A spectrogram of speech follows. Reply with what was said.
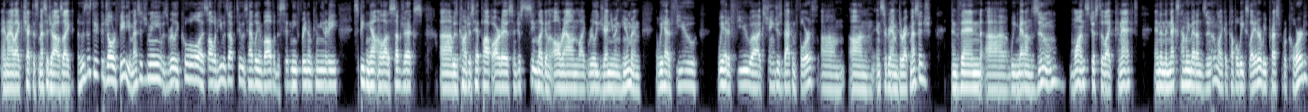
and I like checked this message out. I was like, "Who's this dude, Joel Rafidi?" Messaged me. It was really cool. I saw what he was up to. He was heavily involved with the Sydney Freedom Community, speaking out on a lot of subjects. Uh, he was a conscious hip hop artist, and just seemed like an all around, like really genuine human. We had a few, we had a few uh, exchanges back and forth um, on Instagram direct message, and then uh, we met on Zoom once just to like connect. And then the next time we met on Zoom, like a couple weeks later, we pressed record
